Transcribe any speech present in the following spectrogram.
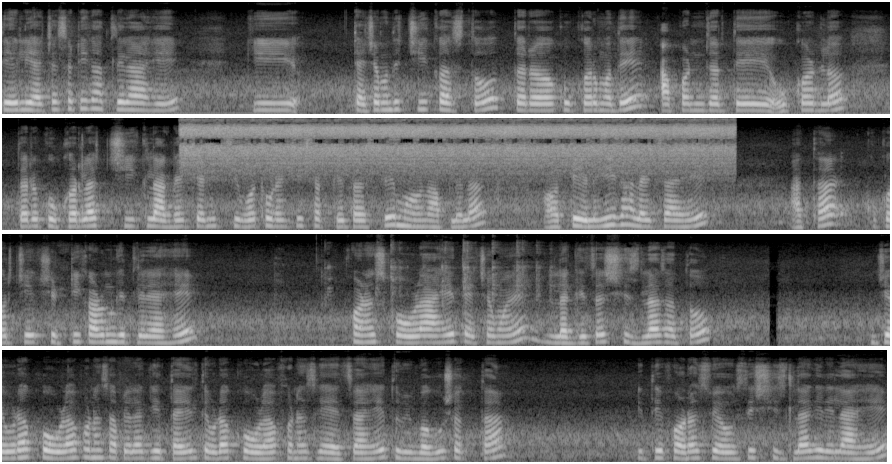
तेल याच्यासाठी घातलेलं आहे की त्याच्यामध्ये चीक असतो तर कुकरमध्ये आपण जर ते उकडलं तर कुकरला चीक लागण्याची आणि चिवट होण्याची शक्यता असते म्हणून आपल्याला तेलही घालायचं आहे. आता कुकरची एक शिट्टी काढून घेतलेली आहे. फणस कोवळा आहे त्याच्यामुळे लगेचच शिजला जातो. जेवढा कोवळा फणस आपल्याला घेता येईल तेवढा कोवळा फणस घ्यायचा आहे. तुम्ही बघू शकता इथे फणस व्यवस्थित शिजला गेलेला आहे.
